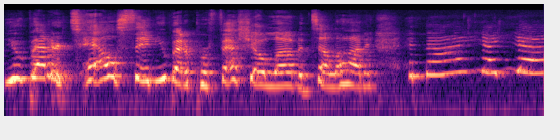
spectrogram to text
You better tell Cyn. You better profess your love and tell her, honey. And I, yeah, yeah.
